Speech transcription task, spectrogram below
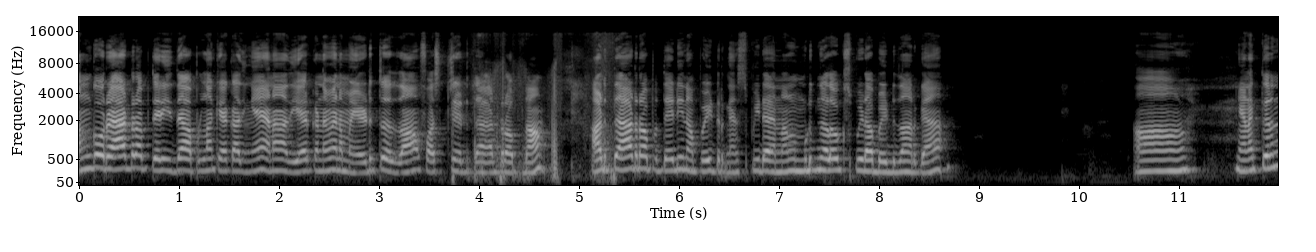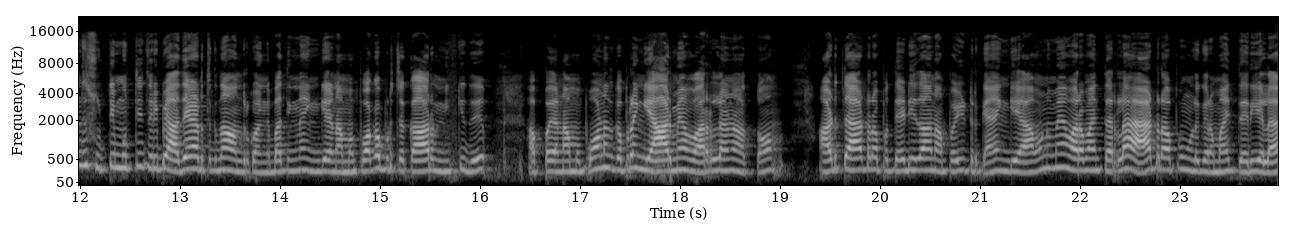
அங்கே ஒரு ஏர்ட்ராப் தெரியுது அப்படிலாம் கேட்காதீங்க. ஏன்னா அது ஏற்கனவே நம்ம எடுத்தது தான். ஃபஸ்ட்டு எடுத்த ஏர்ட்ராப் தான். அடுத்த ஏர்ட்ராப்பை தேடி நான் போயிட்டுருக்கேன் ஸ்பீடாக என்னால் முடிஞ்ச அளவுக்கு ஸ்பீடாக போயிட்டு தான் இருக்கேன். எனக்கு தெரிஞ்சு சுற்றி முற்றி திருப்பி அதே இடத்துக்கு தான் வந்திருக்கோம். இங்கே பார்த்தீங்கன்னா இங்கே நம்ம புகை பிடிச்ச காரும் நிற்கிது அப்போ நம்ம போனதுக்கப்புறம் இங்கே யாருமே வரலன்னு அர்த்தம். அடுத்த ஆட்ராப்பை தேடி தான் நான் போயிட்டுருக்கேன். இங்கே அவனுமே வர மாதிரி தெரில ஆட்ராப்பும் உங்களுக்கிற மாதிரி தெரியலை.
